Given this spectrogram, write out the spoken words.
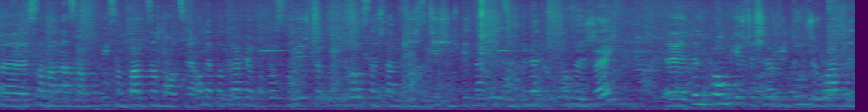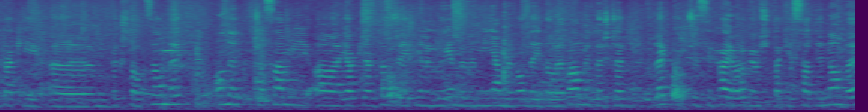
E, sama nazwa mówi, są bardzo mocne. One potrafią po prostu jeszcze urosnąć tam gdzieś 10-15 cm powyżej. E, Ten pąk jeszcze się robi duży, ładny, taki e, wykształcony. One czasami, jak, jak dobrze je pielęgnujemy, wymieniamy wodę i dolewamy, to jeszcze lekko przysychają, robią się takie satynowe,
